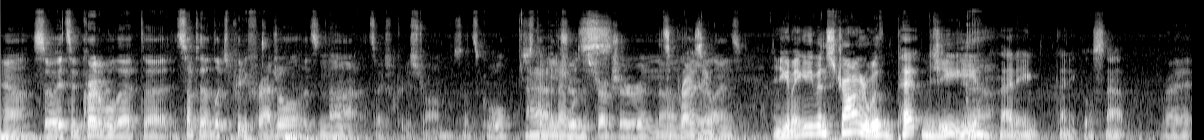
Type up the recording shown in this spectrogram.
yeah, so it's incredible that uh, it's something that looks pretty fragile. It's not. It's actually pretty strong. So that's cool. Just Ah, the that nature of the structure and uh, surprising. layer lines. and you can make it even stronger with Pet G. Yeah. That ain't that ain't gonna snap. Right.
